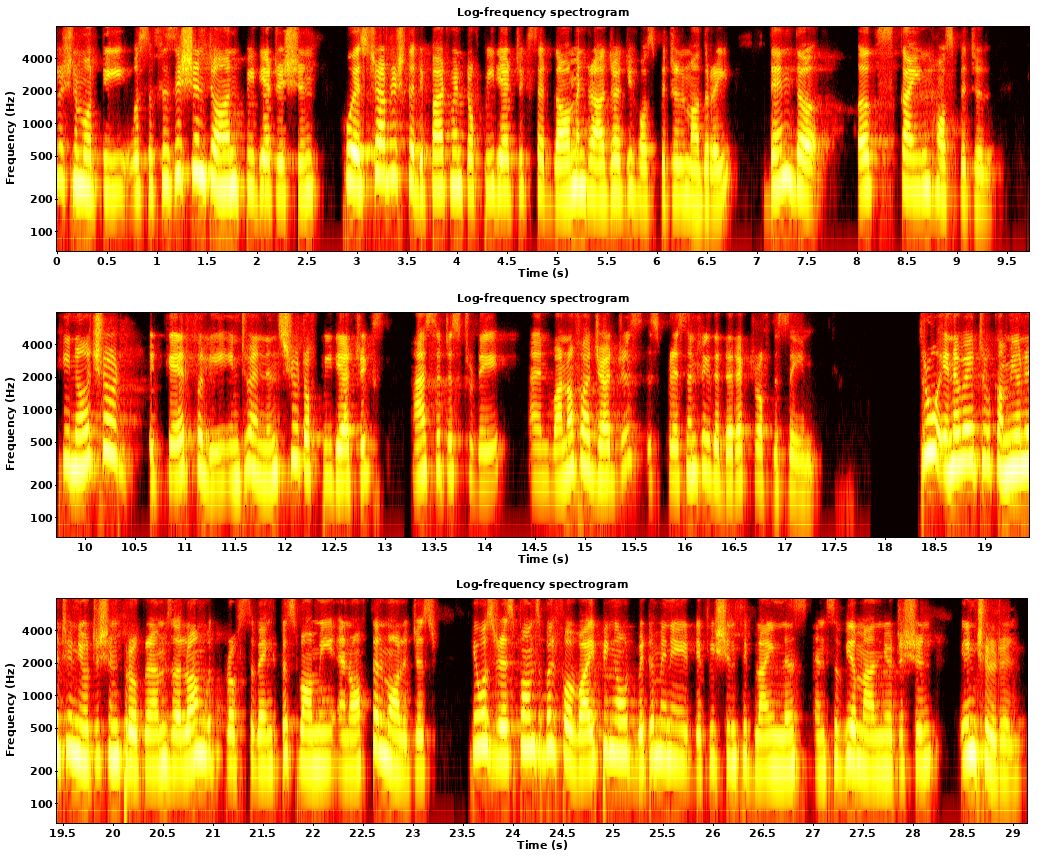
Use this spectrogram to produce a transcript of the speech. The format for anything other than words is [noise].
Krishnamoorthy was a physician turned pediatrician who established the Department of Pediatrics at Government Rajaji Hospital, Madurai, then the Erskine Hospital. He nurtured it carefully into an institute of pediatrics as it is today, and one of our judges is presently the director of the same. Through innovative community nutrition programs, along with Professor Venkataswamy, an ophthalmologist, he was responsible for wiping out vitamin A deficiency blindness and severe malnutrition in children.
